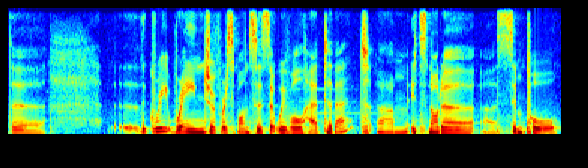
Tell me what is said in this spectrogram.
the the great range of responses that we've all had to that. Um, it's not a, a simple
